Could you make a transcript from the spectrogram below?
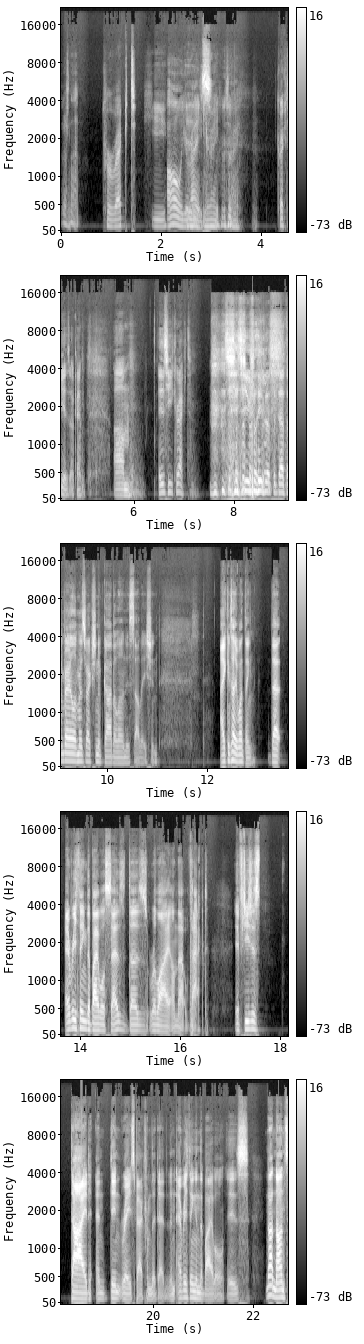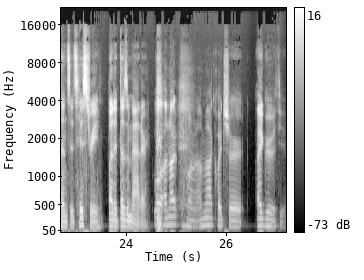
There's not. Correct. He. Oh, you're right. You're right. Sorry. correct. He is okay. Um, is he correct? Do you believe that the death and burial and resurrection of God alone is salvation? I can tell you one thing: that everything the Bible says does rely on that fact. If Jesus died and didn't raise back from the dead, then everything in the Bible is not nonsense. It's history, but it doesn't matter. Well, I'm not. Hold on, I'm not quite sure. I agree with you.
